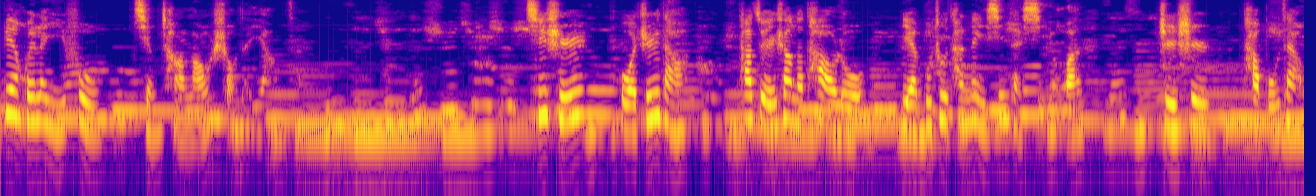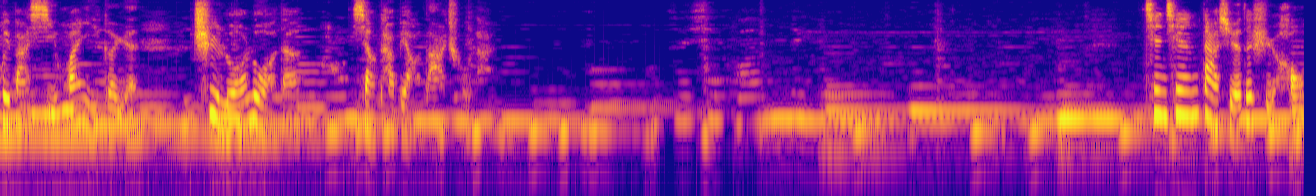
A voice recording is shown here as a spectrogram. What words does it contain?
变回了一副情场老手的样子。其实我知道，他嘴上的套路掩不住他内心的喜欢，只是他不再会把喜欢一个人赤裸裸的向他表达出来。芊芊大学的时候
